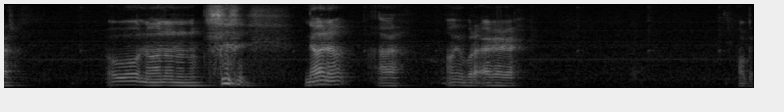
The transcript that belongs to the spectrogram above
ver. Uh, no, no, no, no. no, no. A ver, vamos a ir por acá, acá. Ok.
